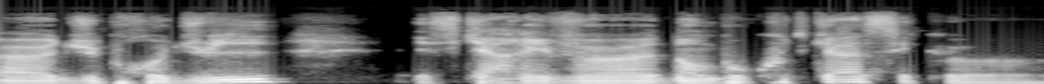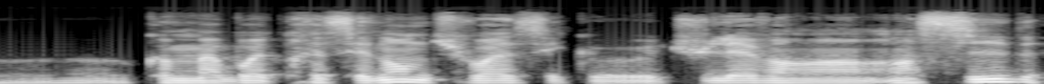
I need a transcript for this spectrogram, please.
euh, du produit et ce qui arrive dans beaucoup de cas, c'est que comme ma boîte précédente, tu vois, c'est que tu lèves un, un seed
